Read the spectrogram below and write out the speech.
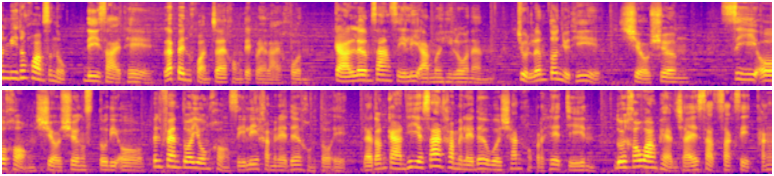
มันมีทั้งความสนุกดีไซน์เท่และเป็นขวัญใจของเด็กหลาย ๆ คน การเริ่มสร้างซีรีส์ Armor Hero นั้น จุดเริ่มต้นอยู่ที่เฉียวเชิง CEO ของเฉียวเชิงสตูดิโอเป็นแฟนตัวยงของซีรีส์คาเมเลเดอร์ของตัวเอกและต้องการที่จะสร้าง Kamen Rider เวอร์ชันของประเทศจีน โดยเขาวางแผนใช้สัตว์ศักดิ์สิทธิ์ทั้ง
